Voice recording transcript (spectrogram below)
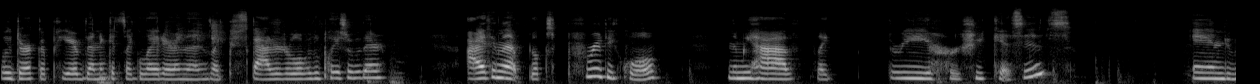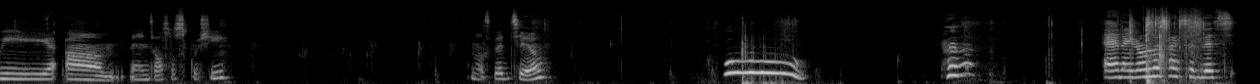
really dark up here, but then it gets like lighter, and then it's like scattered all over the place over there? I think that looks pretty cool. And then we have like three Hershey Kisses, and we um, and it's also squishy. Smells good too. Woo! And I don't know if I said this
